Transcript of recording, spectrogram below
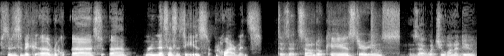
specific uh, requ- uh, uh necessities requirements does that sound okay, Asterios? Is that what you want to do?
